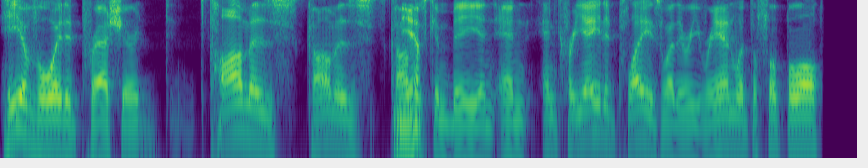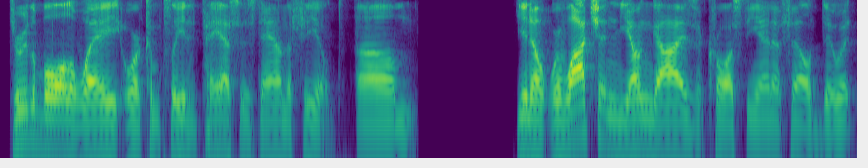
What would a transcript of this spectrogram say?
he avoided pressure, calm as calm as calm Yep. as can be, and and and created plays. Whether he ran with the football, threw the ball away, or completed passes down the field. Um, you know, we're watching young guys across the NFL do it,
